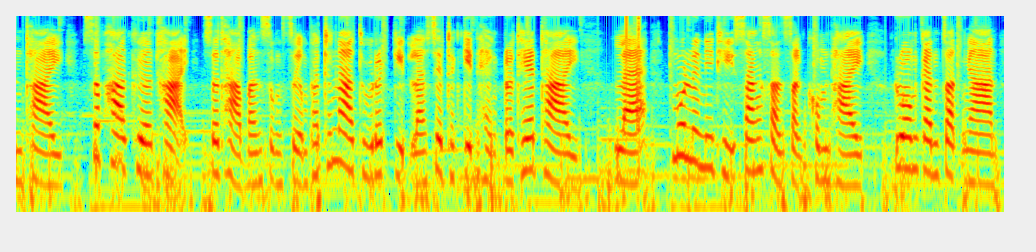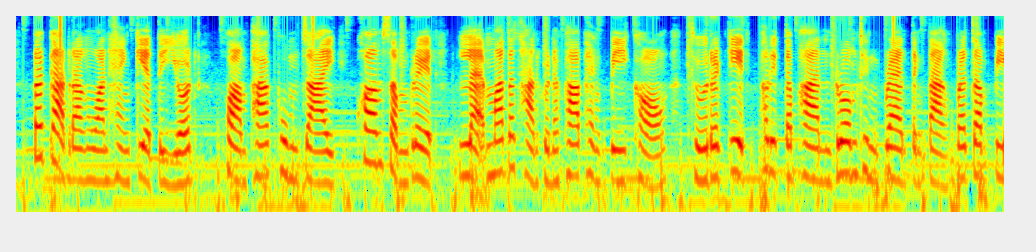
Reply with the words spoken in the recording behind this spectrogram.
นไทย สภาเครือข่าย สถาบันส่งเสริมพัฒนาธุรกิจและเศรษฐกิจแห่งประเทศไทย และ มูลนิธิสร้างสรรค์สังคมไทย ร่วมกันจัดงาน ประกาศรางวัลแห่งเกียรติยศ ความภาคภูมิใจ ความสำเร็จ และมาตรฐานคุณภาพแห่งปีของธุรกิจ ผลิตภัณฑ์ รวมถึงแบรนด์ต่างๆ ประจำปี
